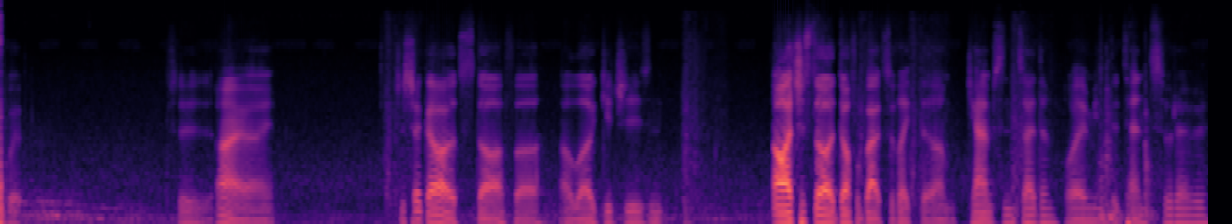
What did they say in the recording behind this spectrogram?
Equip. So alright. Just check out our stuff, uh our luggages and Oh, it's just uh, duffel bags with like the um, camps inside them. Well, I mean the tents, whatever.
